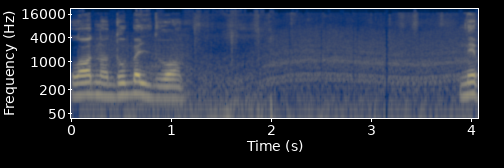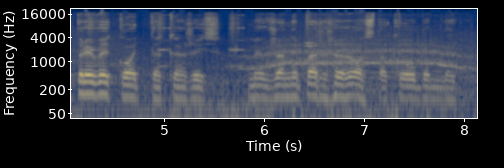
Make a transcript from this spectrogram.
Ладно, дубль 2. Не привикать, так кажись. Ми вже не перший раз так робимо, блядь.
